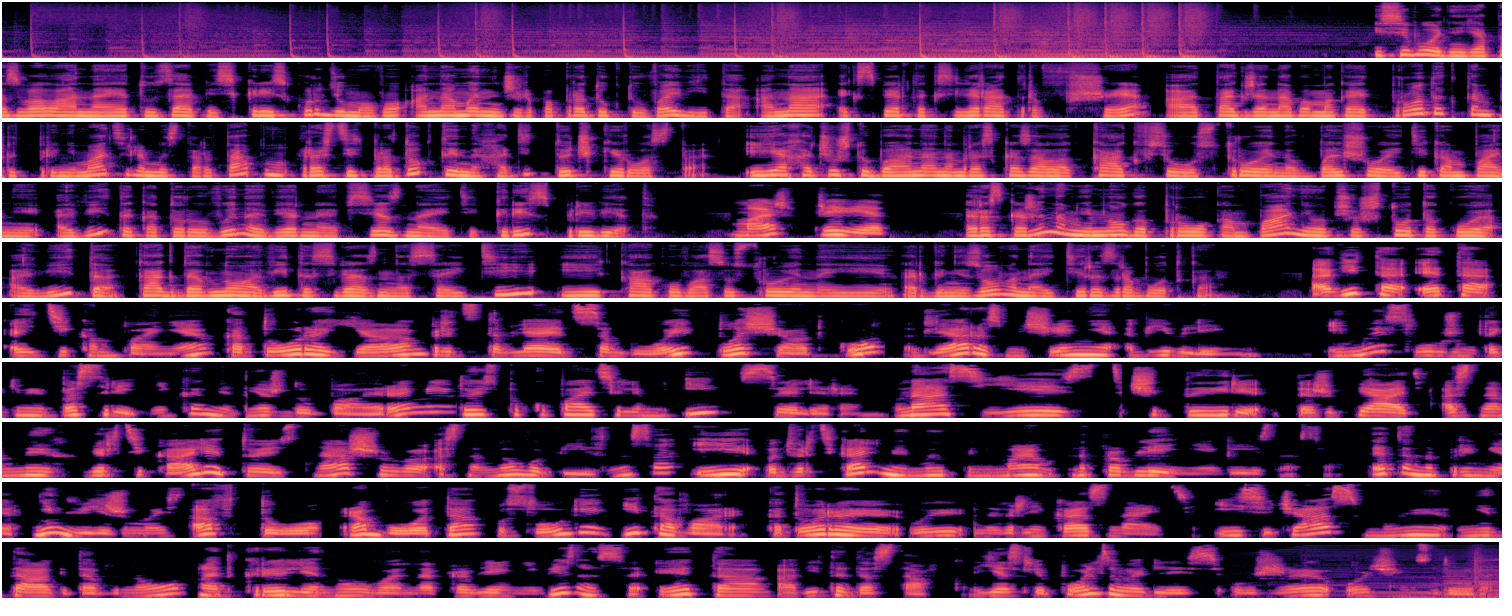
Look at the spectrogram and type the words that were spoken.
И сегодня я позвала на эту запись Крис Курдюмову. Она менеджер по продукту в Авито, она эксперт акселераторов в ШЕ, а также она помогает продуктам, предпринимателям и стартапам растить продукты и находить точки роста. И я хочу, чтобы она нам рассказала, как все устроено в большой IT-компании Авито, которую вы, наверное, все знаете. Крис, привет! Маш, привет! Расскажи нам немного про компанию, вообще, что такое Авито, как давно Авито связано с IT и как у вас устроена и организована IT-разработка. Авито – это IT-компания, которая представляет собой площадку для размещения объявлений. И мы служим такими посредниками между байерами, то есть покупателями, и селлерами. У нас есть 4, даже 5 основных вертикалей, то есть нашего основного бизнеса. И под вертикалями мы понимаем направление бизнеса. Это, например, недвижимость, авто, работа, услуги и товары, которые вы наверняка знаете. И сейчас мы не так давно открыли новое направление бизнеса, это Авито доставка. Если пользовались, уже очень здорово.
